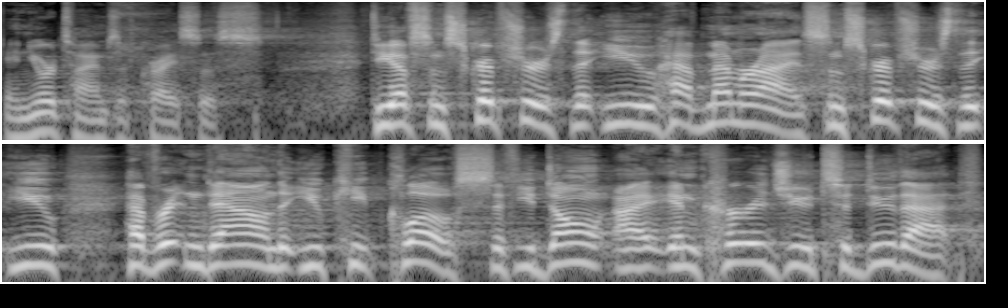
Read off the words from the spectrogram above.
in your times of crisis. Do you have some scriptures that you have memorized, some scriptures that you have written down that you keep close? If you don't, I encourage you to do that.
